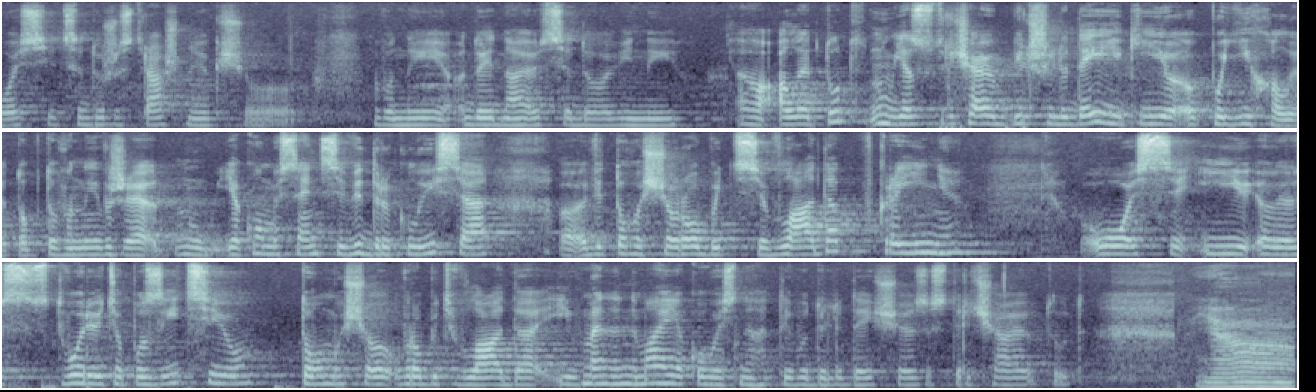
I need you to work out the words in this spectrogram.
Ось і це дуже страшно, якщо вони доєднаються до війни. Е, але тут ну я зустрічаю більше людей, які е, поїхали, тобто вони вже ну в якомусь сенсі відреклися е, від того, що робить влада в країні. Ось і створюють опозицію тому, що робить влада, і в мене немає якогось негативу до людей, що я зустрічаю тут. Я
